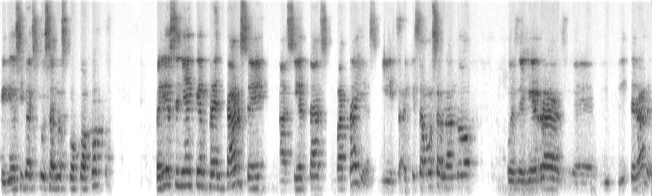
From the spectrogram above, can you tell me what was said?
que Dios iba a expulsarlos poco a poco pero ellos tenían que enfrentarse a ciertas batallas. Y aquí estamos hablando pues de guerras eh, literales,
